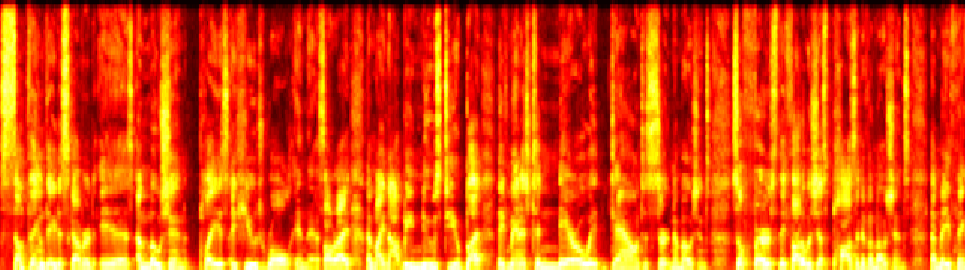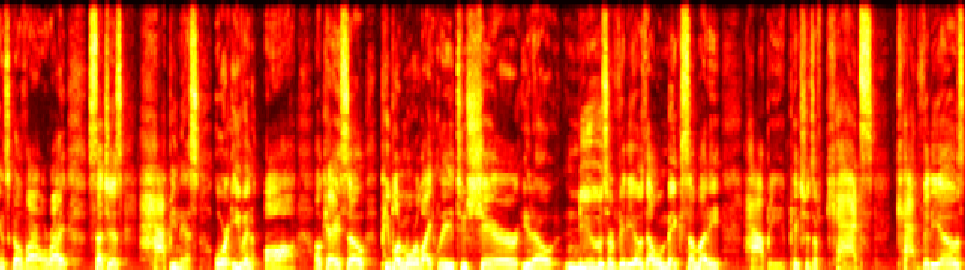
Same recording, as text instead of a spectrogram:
something they discovered is emotion plays a huge role in this, all right? That might not be news to you, but they've managed to narrow it down to certain emotions. So first, they thought it was just positive emotions that made things go viral, right? Such as happiness or even awe, okay? So people are more likely to share, you know, news or videos that will make somebody happy. Pictures of cats, cat videos.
